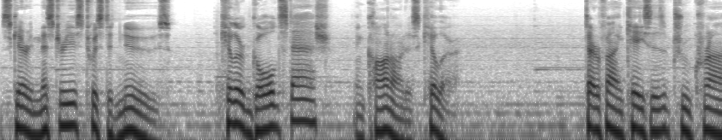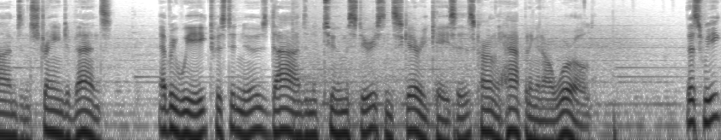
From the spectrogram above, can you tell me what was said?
Scary mysteries, twisted news, killer gold stash, and con artist killer. Terrifying cases of true crimes and strange events. Every week, Twisted News dives into two mysterious and scary cases currently happening in our world. This week,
